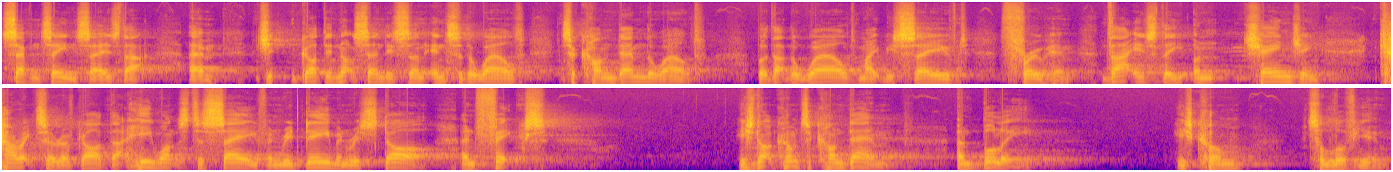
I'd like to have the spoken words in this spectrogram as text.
17 says that um, God did not send his son into the world to condemn the world, but that the world might be saved through him. That is the unchanging character of God, that he wants to save and redeem and restore and fix. He's not come to condemn and bully, he's come to love you.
